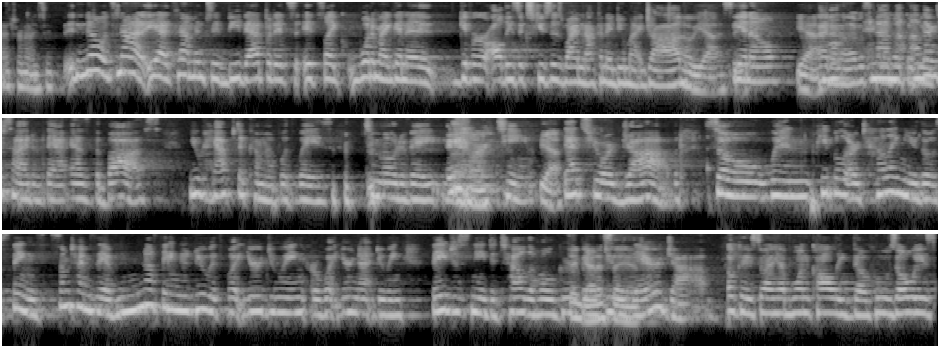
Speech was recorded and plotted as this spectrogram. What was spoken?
Patronizing. no it's not yeah it's not meant to be that but it's it's like what am i gonna give her all these excuses why i'm not gonna do my job Oh yeah. See. you know Yeah. i don't know that was and kind on of the a other weird, side of that, as the boss, you have to come up with ways to motivate your team. Yeah. That's your job. So when people are telling you those things, sometimes they have nothing to do with what you're doing or what you're not doing. They just need to tell the whole group They've gotta and do say it. their job. okay so i have one colleague though who's always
